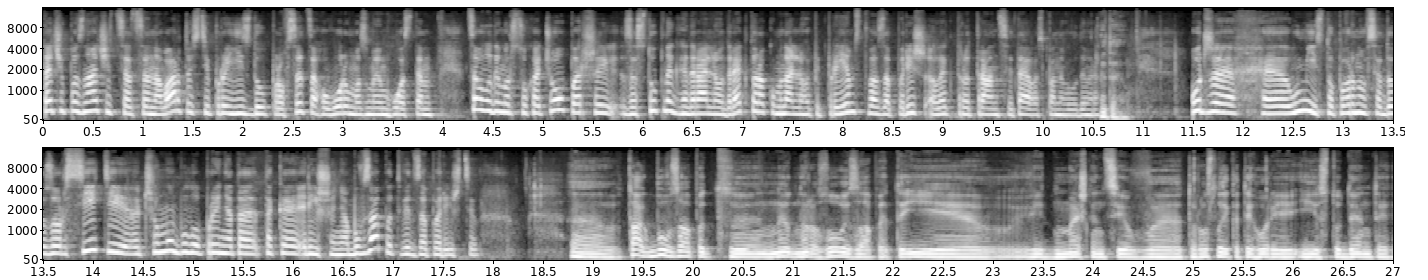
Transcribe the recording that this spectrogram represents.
Та чи позначиться це на вартості проїзду? Про все це говоримо з моїм гостем. Це Володимир Сухачов, перший заступник генерального директора комунального підприємства Запоріж Електротранс. Вітаю вас, пане Володимире. Вітаю. Отже, е, у місто повернувся дозор Сіті. Чому було прийнято таке рішення? Був запит від запоріжців. Е, Так, був запит, е, неодноразовий запит, і від мешканців дорослої категорії, і студенти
